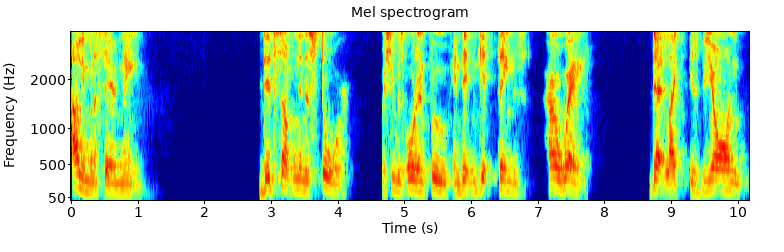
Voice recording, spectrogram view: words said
I don't even want to say her name, did something in the store when she was ordering food and didn't get things her way that like is beyond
